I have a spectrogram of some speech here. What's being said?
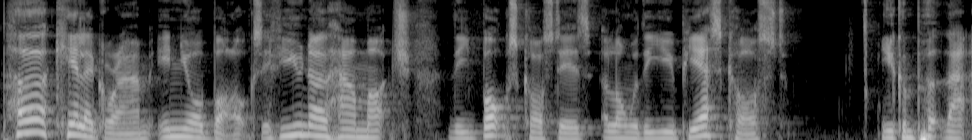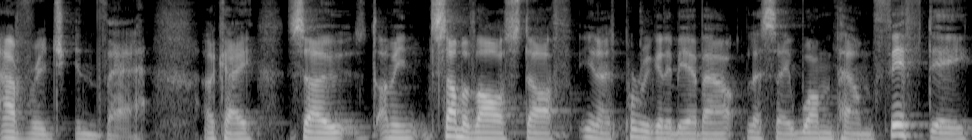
per kilogram in your box, if you know how much the box cost is along with the UPS cost, you can put that average in there. Okay, so I mean, some of our stuff, you know, it's probably going to be about let's say one pound fifty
